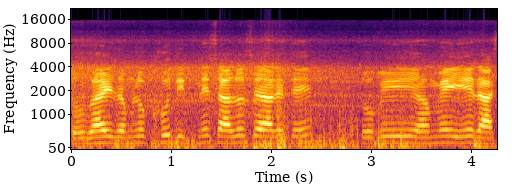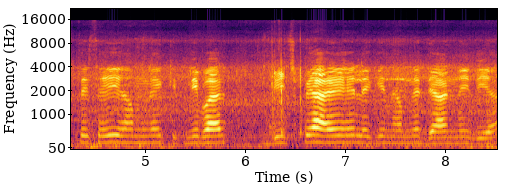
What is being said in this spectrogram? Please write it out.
तो गाइस हम लोग खुद इतने सालों से आ रहे थे तो भी हमें ये रास्ते से ही हमने कितनी बार बीच पे आए हैं, लेकिन हमने ध्यान नहीं दिया।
